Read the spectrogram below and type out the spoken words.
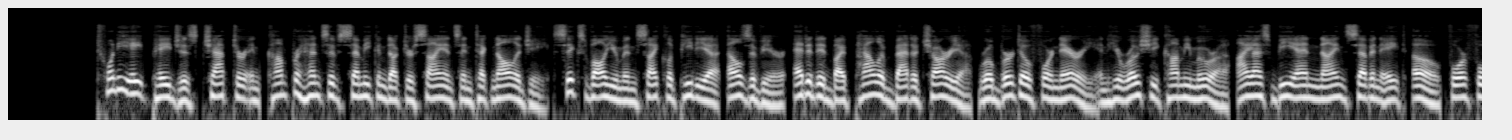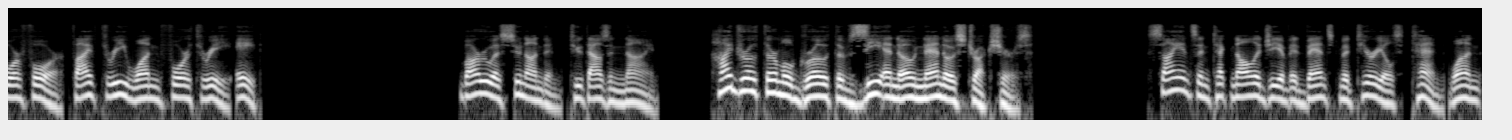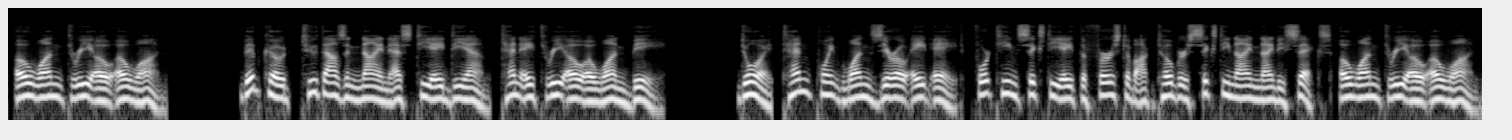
28 pages chapter in Comprehensive Semiconductor Science and Technology 6-volume encyclopedia, Elsevier, edited by Pallab Bhattacharya, Roberto Fornari and Hiroshi Kamimura, ISBN 978 Baruah Sunandan 2009. Hydrothermal growth of ZNO nanostructures. Science and Technology of Advanced Materials, 10 1, 013001. Bibcode 2009 STADM 10A3001B doi 10.1088 1468 the 1st of October 6996 013001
